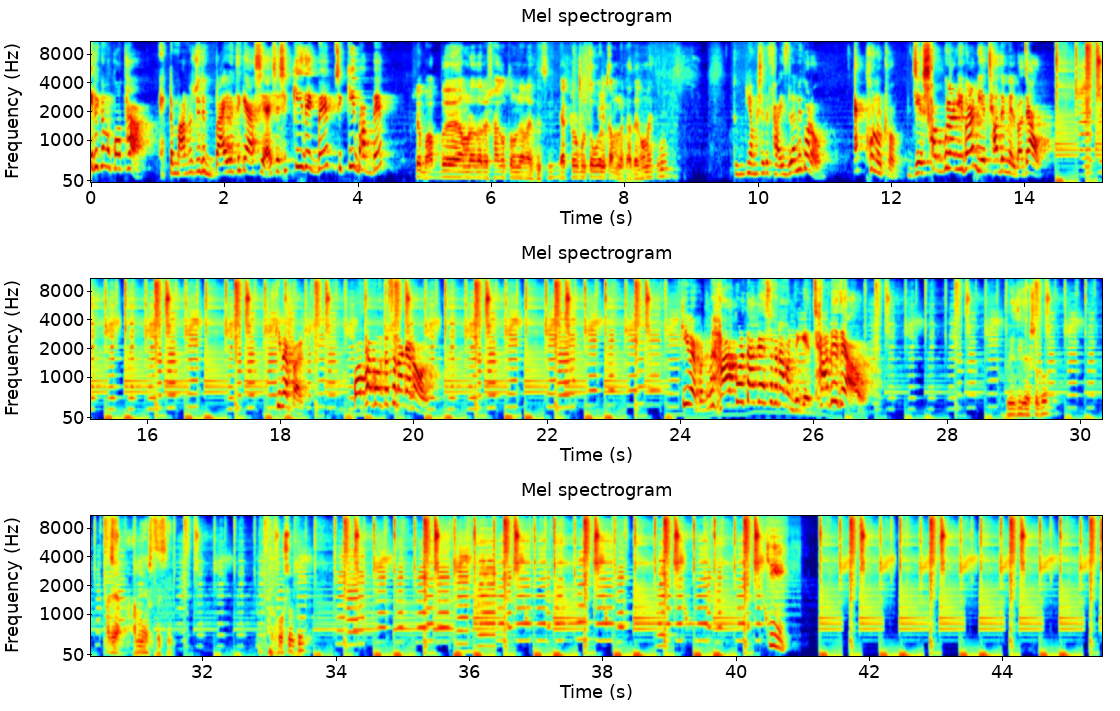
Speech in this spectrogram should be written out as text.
এটা কোনো কথা? একটা মানুষ যদি বাইরে থেকে আসে, এসে সে কি দেখবে? সে কি ভাববে? সে ভাববে আমরা তারা স্বাগতম জানাইতেছি। একটার উপর তো ওয়েলকাম লেখা দেখো নাই তুমি? তুমি কি আমার সাথে ফাইজলামি করো? এখন ওঠো যে সবগুলা নিবা নিয়ে ছাদে মেলবা যাও। কি ব্যাপার? কথা বলতেছো না কেন? কি ব্যাপার? তুমি হা করে তাকে আসছো কেন আমার দিকে? ছাদে যাও। এদিকে আসো তো। আচ্ছা আমি আসতেছি। বসো তো। কি?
